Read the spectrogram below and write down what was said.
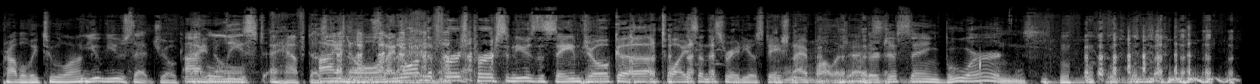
probably too long. You've used that joke I at know. least a half dozen times. I times. know, and I know I'm the first person to use the same joke uh, twice on this radio station. I apologize. They're just saying boo earns.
